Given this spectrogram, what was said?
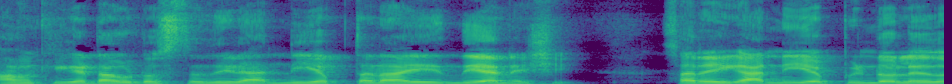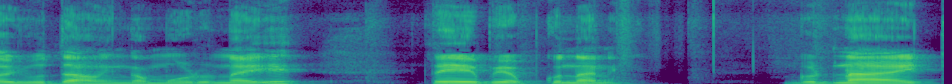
ఆమెకి ఇక డౌట్ వస్తుంది ఇక అన్నీ చెప్తాడా ఏంది అనేసి. సరే ఇక అన్నీ చెప్పిండో లేదో చూద్దాం. ఇంకా మూడు ఉన్నాయి. రేపు చెప్పుకుందాని. గుడ్ నైట్.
